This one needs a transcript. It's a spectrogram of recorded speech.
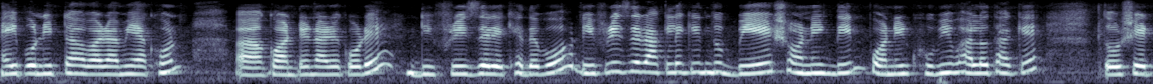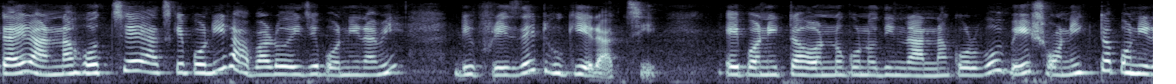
এই পনিরটা আবার আমি এখন কন্টেনারে করে ডিপ ফ্রিজে রেখে দেবো। ডিপ ফ্রিজে রাখলে কিন্তু বেশ অনেক দিন পনির খুবই ভালো থাকে। তো সেটাই রান্না হচ্ছে আজকে পনির। আবারও এই যে পনির আমি ডিপ ফ্রিজে ঢুকিয়ে রাখছি। এই পনিরটা অন্য কোনো দিন রান্না করব। বেশ অনেকটা পনির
